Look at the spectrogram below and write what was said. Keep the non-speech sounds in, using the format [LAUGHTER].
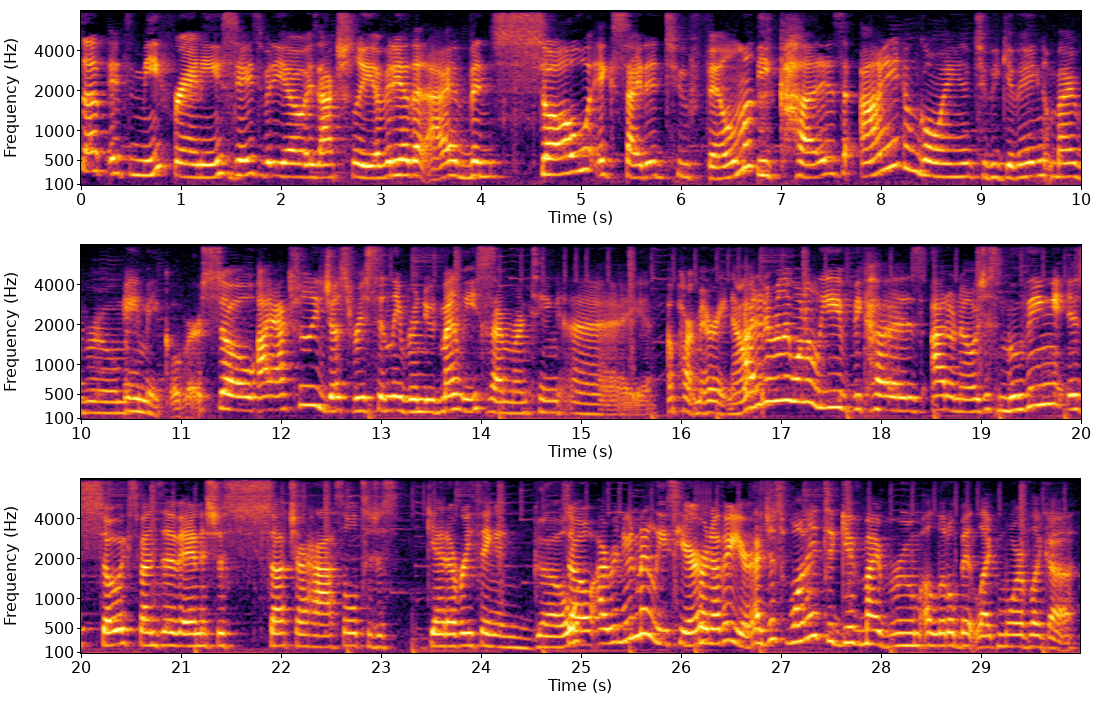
what's up? It's me, Franny. Today's video is actually a video that I have been so excited to film because I am going to be giving my room a makeover. So I actually just recently renewed my lease I'm renting a apartment right now. I didn't really want to leave because I don't know, just moving is so expensive and it's just such a hassle to just get everything and go. So I renewed my lease here for another year. I just wanted to give my room a little bit like more of like a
